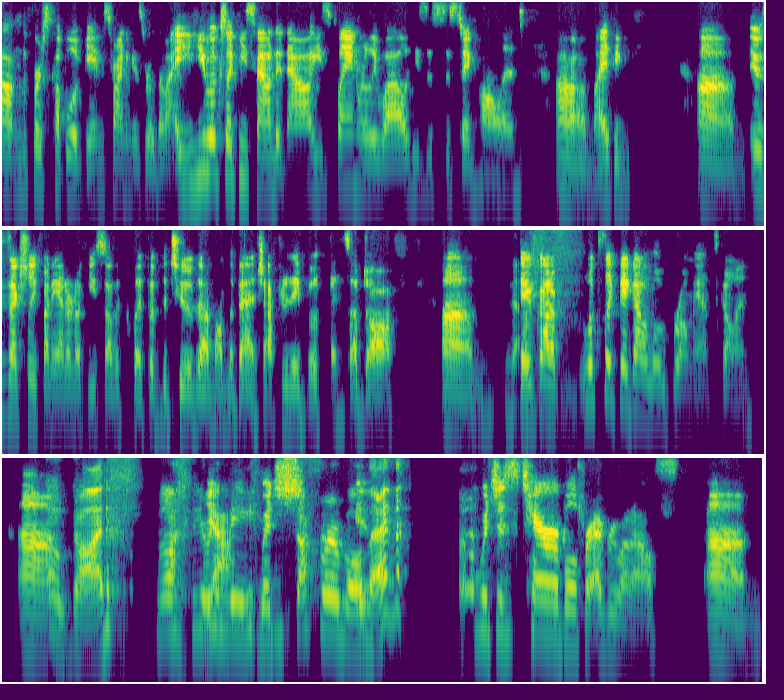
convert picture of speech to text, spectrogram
um, the first couple of games finding his rhythm. I, he looks like he's found it now. He's playing really well. He's assisting Haaland. Um, I think um, it was actually funny. I don't know if you saw the clip of the two of them on the bench after they'd both been subbed off. Um, No. They've got a looks like they got a little bromance going. Um, oh God. Ugh, you're yeah, gonna be which insufferable is- then. which is terrible for everyone else. Um,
